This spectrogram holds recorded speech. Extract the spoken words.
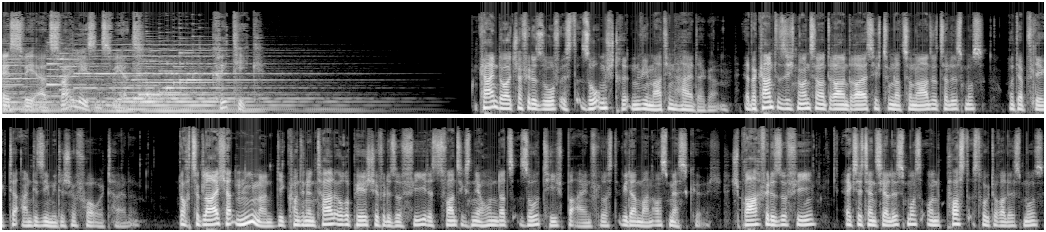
SWR 2 Lesenswert Kritik Kein deutscher Philosoph ist so umstritten wie Martin Heidegger. Er bekannte sich 1933 zum Nationalsozialismus und er pflegte antisemitische Vorurteile. Doch zugleich hat niemand die kontinentaleuropäische Philosophie des 20. Jahrhunderts so tief beeinflusst wie der Mann aus Meßkirch. Sprachphilosophie, Existenzialismus und Poststrukturalismus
